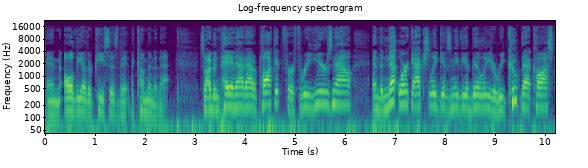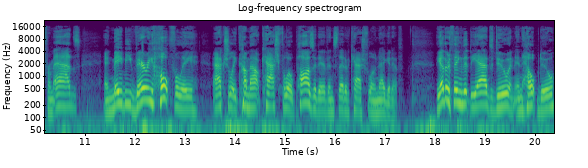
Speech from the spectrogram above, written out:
and all the other pieces that, that come into that. So I've been paying that out of pocket for three years now, and the network actually gives me the ability to recoup that cost from ads and maybe very hopefully actually come out cash flow positive instead of cash flow negative. The other thing that the ads do and, and help do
